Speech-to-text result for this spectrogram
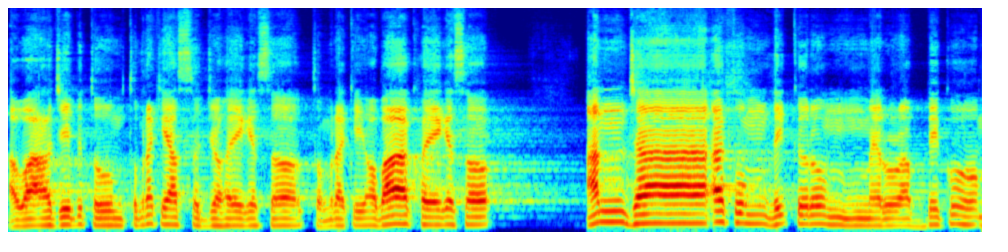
আওয়া আজিবতুম, তোমরা কি আশ্চর্য হয়ে গেছ? তোমরা কি অবাক হয়ে গেছ? আনজাআকুম যিকরুম মির রাব্বিকুম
